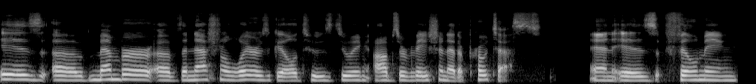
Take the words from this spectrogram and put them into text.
is a member of the National Lawyers Guild who's doing observation at a protest and is filming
